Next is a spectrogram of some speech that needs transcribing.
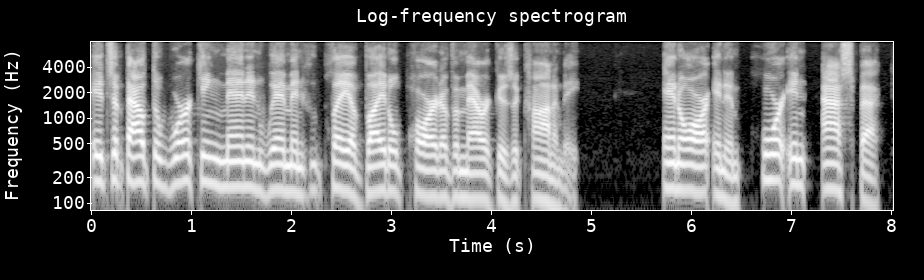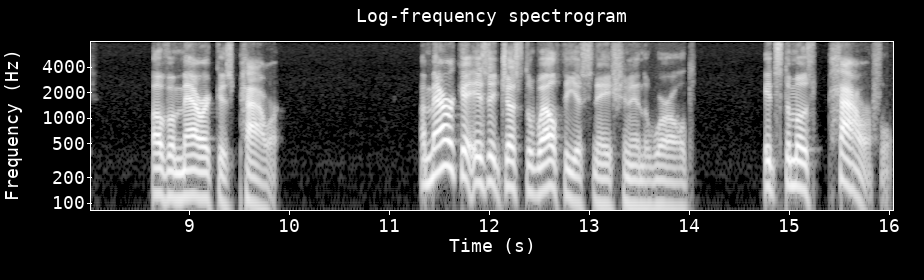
It's about the working men and women who play a vital part of America's economy and are an important aspect of America's power. America isn't just the wealthiest nation in the world, it's the most powerful.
